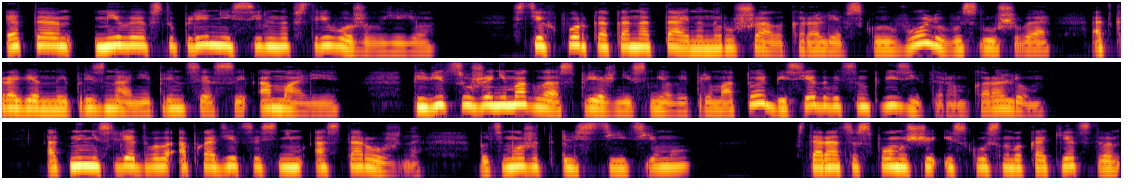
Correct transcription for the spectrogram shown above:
это милое вступление сильно встревожило ее. С тех пор, как она тайно нарушала королевскую волю, выслушивая откровенные признания принцессы Амалии, певица уже не могла с прежней смелой прямотой беседовать с инквизитором, королем. Отныне следовало обходиться с ним осторожно, быть может, льстить ему, стараться с помощью искусного кокетства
